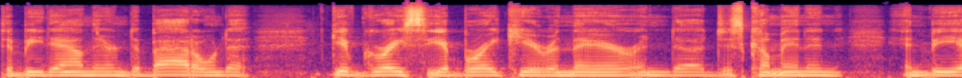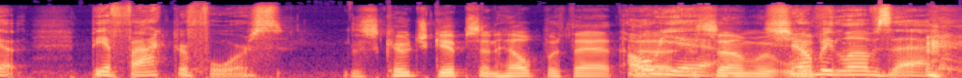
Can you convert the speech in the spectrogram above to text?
to be down there and to battle and to give Gracie a break here and there, and uh, just come in and, and be a be a factor for us. Does Coach Gibson help with that? Oh uh, yeah, some Shelby with- loves that.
